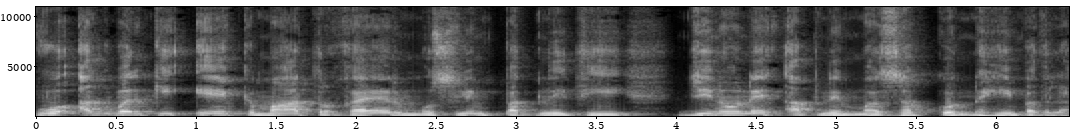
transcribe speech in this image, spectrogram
वो अकबर की एकमात्र गैर मुस्लिम पत्नी थी, जिन्होंने अपने मज़हब को नहीं बदला।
